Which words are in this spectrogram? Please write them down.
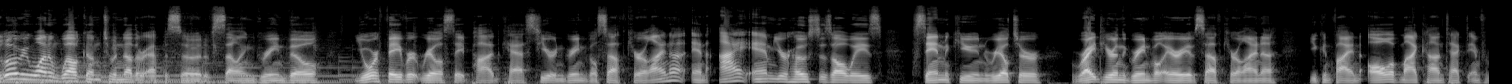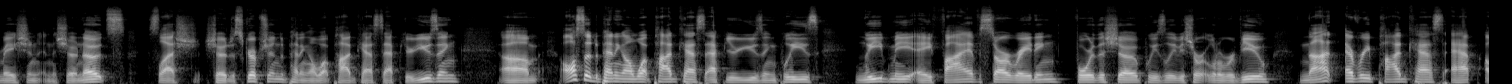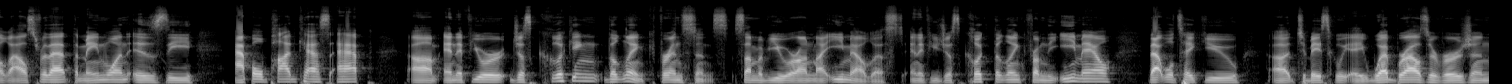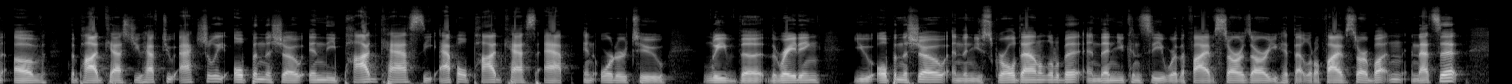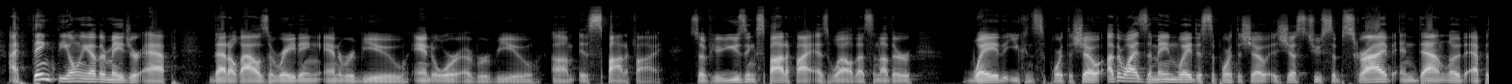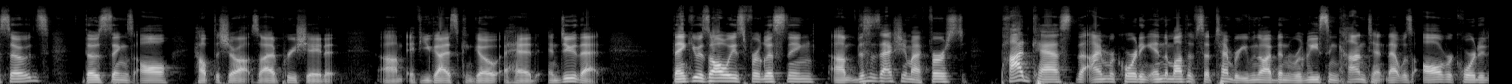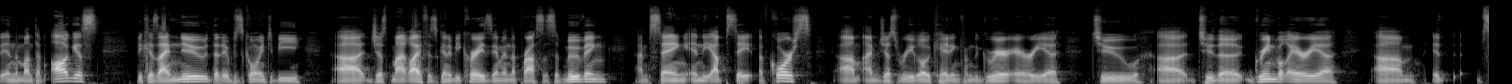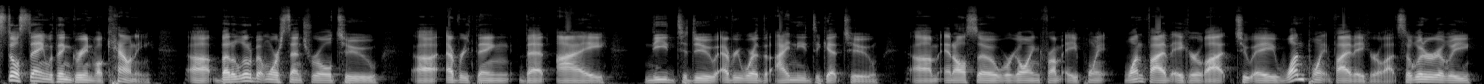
Hello, everyone, and welcome to another episode of Selling Greenville, your favorite real estate podcast here in Greenville, South Carolina. And I am your host, as always, Stan McCune, realtor right here in the Greenville area of South Carolina. You can find all of my contact information in the show notes slash show description, depending on what podcast app you're using. Um, also, depending on what podcast app you're using, please leave me a five star rating for the show. Please leave a short little review. Not every podcast app allows for that. The main one is the Apple Podcast app. Um, and if you're just clicking the link, for instance, some of you are on my email list, and if you just click the link from the email, that will take you uh, to basically a web browser version of the podcast. You have to actually open the show in the podcast, the Apple Podcast app, in order to leave the the rating. You open the show and then you scroll down a little bit, and then you can see where the five stars are. You hit that little five star button, and that's it. I think the only other major app that allows a rating and a review and or a review um, is Spotify. So if you're using Spotify as well, that's another way that you can support the show. Otherwise, the main way to support the show is just to subscribe and download episodes. Those things all help the show out. So I appreciate it um, if you guys can go ahead and do that. Thank you as always for listening. Um, this is actually my first podcast that I'm recording in the month of September, even though I've been releasing content that was all recorded in the month of August because I knew that it was going to be uh, just my life is going to be crazy. I'm in the process of moving. I'm staying in the upstate, of course. Um, I'm just relocating from the Greer area to uh, to the Greenville area. Um, it, still staying within Greenville County, uh, but a little bit more central to uh, everything that I need to do everywhere that I need to get to. Um, and also, we're going from a 0.15 acre lot to a 1.5 acre lot. So, literally,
